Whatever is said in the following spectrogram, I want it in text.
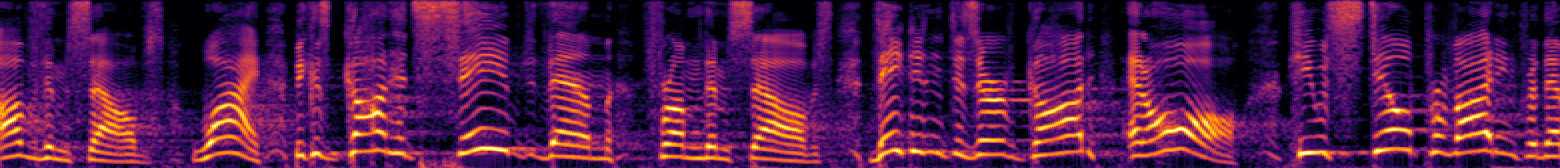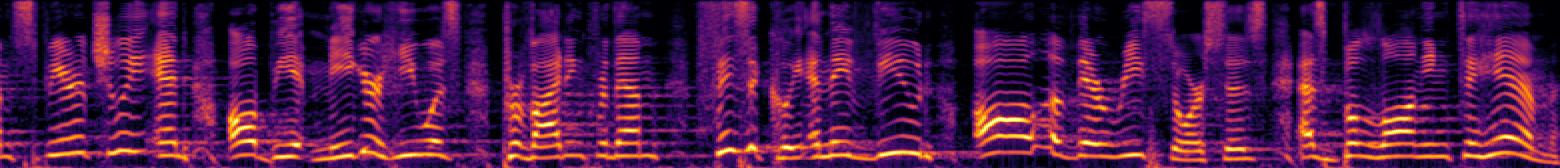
of themselves. Why? Because God had saved them from themselves. They didn't deserve God at all. He was still providing for them spiritually, and albeit meager, He was providing for them physically. And they viewed all of their resources as belonging to Him.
